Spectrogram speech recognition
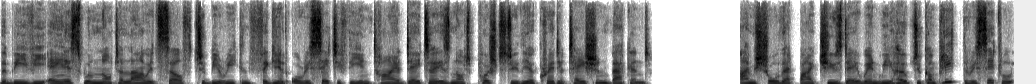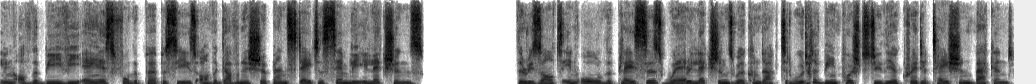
the BVAS will not allow itself to be reconfigured or reset if the entire data is not pushed to the accreditation backend. I'm sure that by Tuesday, when we hope to complete the resettling of the BVAS for the purposes of the governorship and state assembly elections, the results in all the places where elections were conducted would have been pushed to the accreditation backend.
